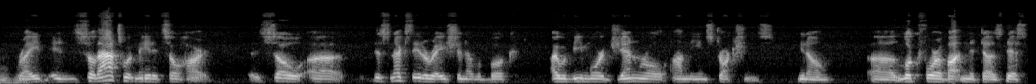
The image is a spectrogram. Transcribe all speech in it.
mm-hmm. right? And so that's what made it so hard. So uh, this next iteration of a book, I would be more general on the instructions. You know, uh, look for a button that does this.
